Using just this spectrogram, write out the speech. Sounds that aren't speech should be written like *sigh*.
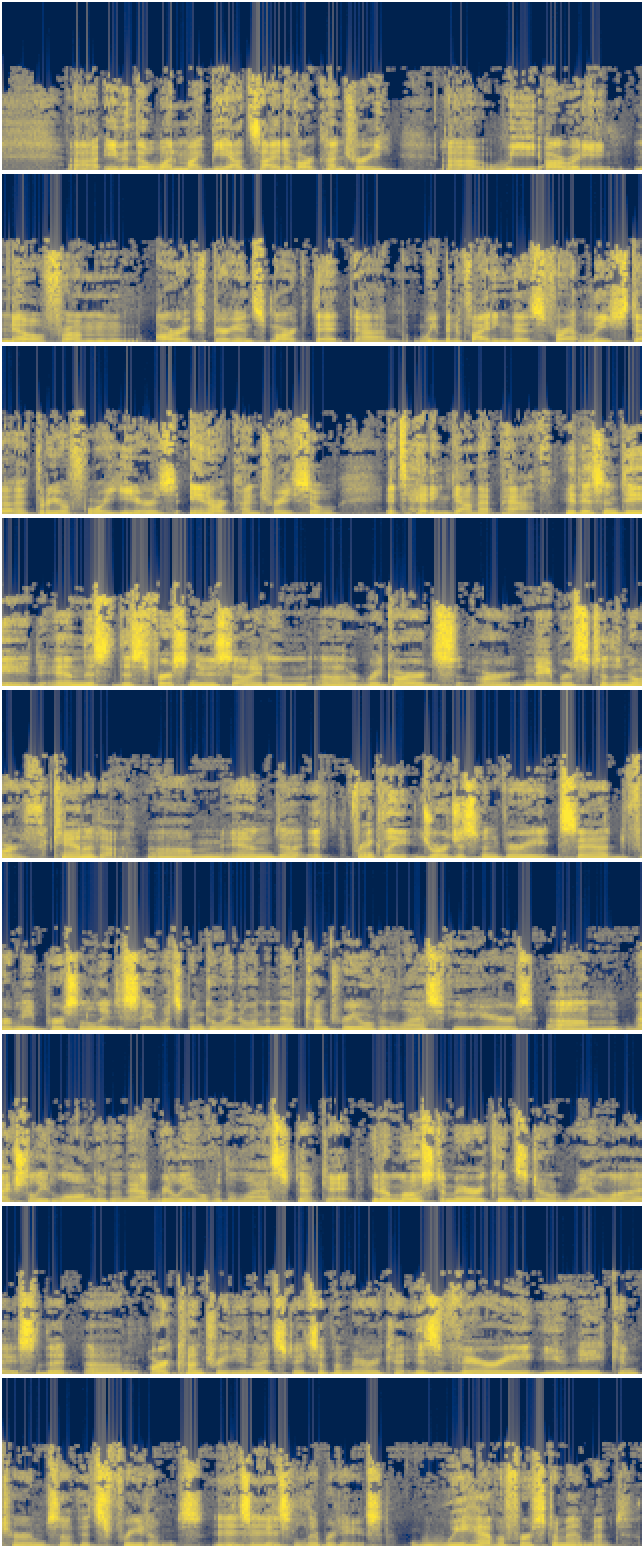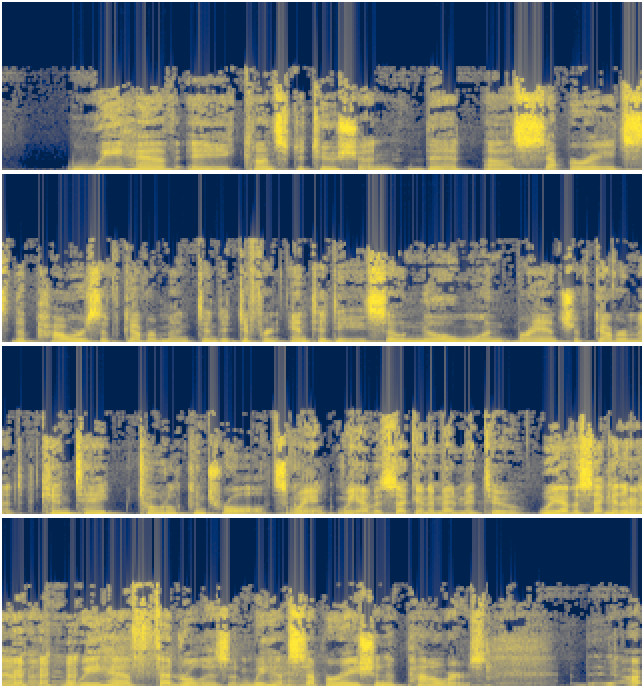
uh, even though one might be outside of our country, uh, we already know from our experience, Mark, that uh, we've been fighting this for at least uh, three or four years in our country. So it's heading down that path. It is indeed, and this this first news item uh, regards our neighbors to the north, Canada, um, and uh, it frankly, George, it's been very sad for me personally to see what's been going on in that country over the last few years. Um, actually, longer than that, really over the last decade. You know, most Americans don't realize that um, our country, the United States of America, is very unique in terms of its freedoms, mm-hmm. its, its liberties. We have a First Amendment we have a constitution that uh, separates the powers of government into different entities, so no one branch of government can take total control. It's called, we have a Second Amendment too. We have a Second Amendment. *laughs* We have federalism. We have separation of powers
